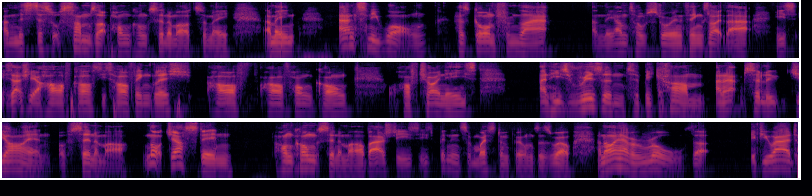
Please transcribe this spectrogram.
and this just sort of sums up Hong Kong cinema to me. I mean, Anthony Wong has gone from that and the Untold Story and things like that. He's he's actually a half caste. He's half English, half half Hong Kong, or half Chinese, and he's risen to become an absolute giant of cinema. Not just in Hong Kong cinema, but actually he's, he's been in some Western films as well. And I have a rule that if you add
